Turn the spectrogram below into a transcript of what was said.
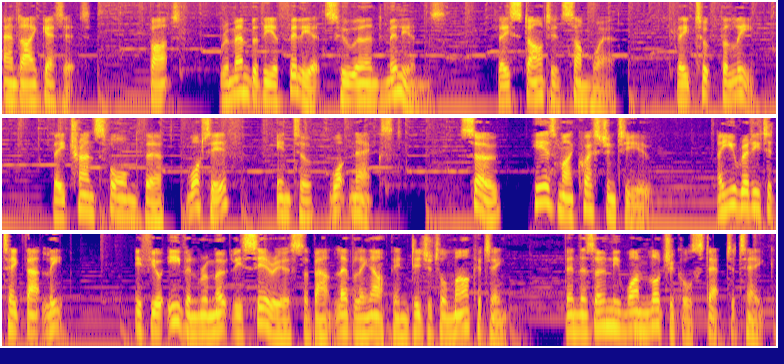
And I get it. But, remember the affiliates who earned millions. They started somewhere. They took the leap. They transformed their what if into what next. So, here's my question to you. Are you ready to take that leap? If you're even remotely serious about leveling up in digital marketing, then there's only one logical step to take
